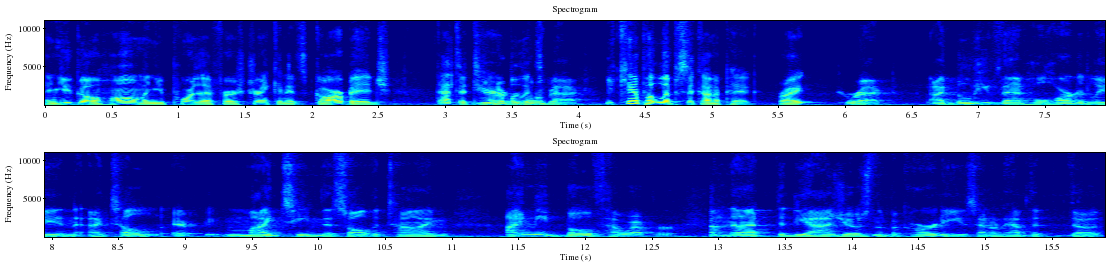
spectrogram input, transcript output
and you go home and you pour that first drink and it's garbage, that's a terrible experience. You can't put lipstick on a pig, right? Correct. I believe that wholeheartedly, and I tell er, my team this all the time I need both, however. I'm not the Diageos and the Bacardis. I don't have the, the,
